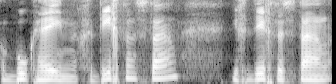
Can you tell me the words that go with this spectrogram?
boek heen gedichten staan. Die gedichten staan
